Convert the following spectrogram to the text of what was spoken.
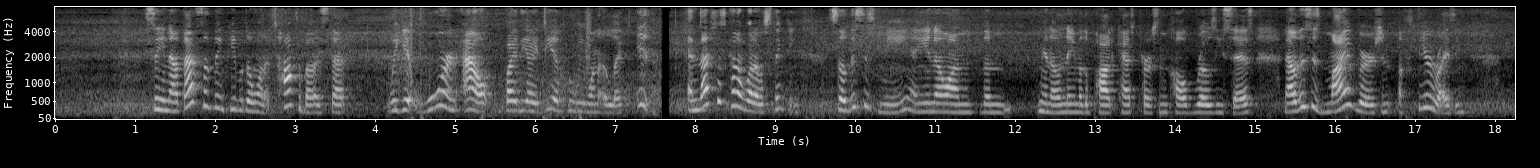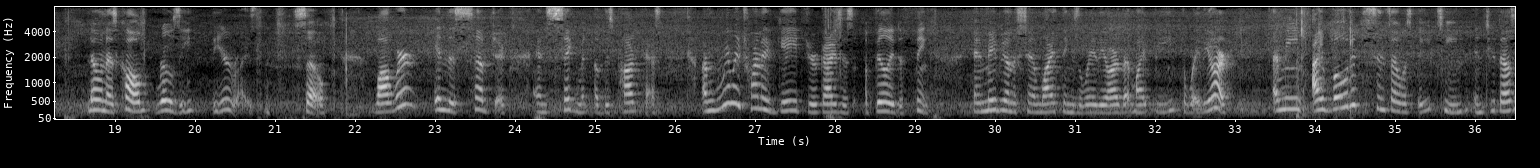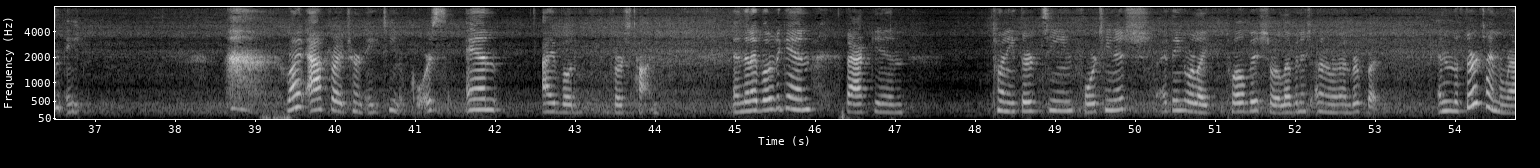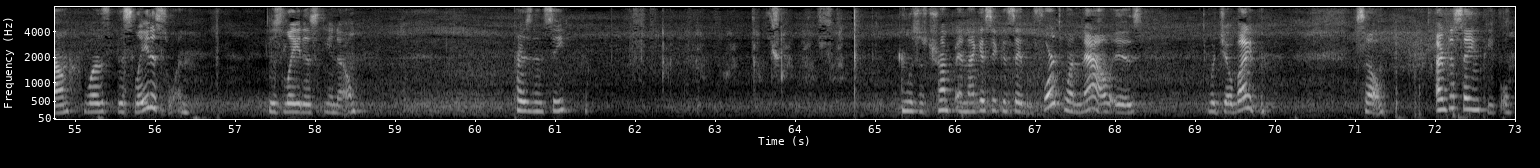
See, now that's something people don't want to talk about is that we get worn out by the idea who we want to elect in. And that's just kind of what I was thinking. So this is me, and you know I'm the you know name of the podcast person called Rosy Says. Now this is my version of theorizing, known as called Rosy Theorizing. So while we're in this subject and segment of this podcast, I'm really trying to gauge your guys' ability to think and maybe understand why things the way they are that might be the way they are. I mean, I voted since I was 18 in 2008. right after I turned 18, of course, and I voted first time. And then I voted again back in 2013, 14ish, I think, or like 12ish or 11ish, I don't remember, but and the third time around was this latest one. This latest, you know, presidency. Which is Trump, and I guess you could say the fourth one now is with Joe Biden. So, I'm just saying, people.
